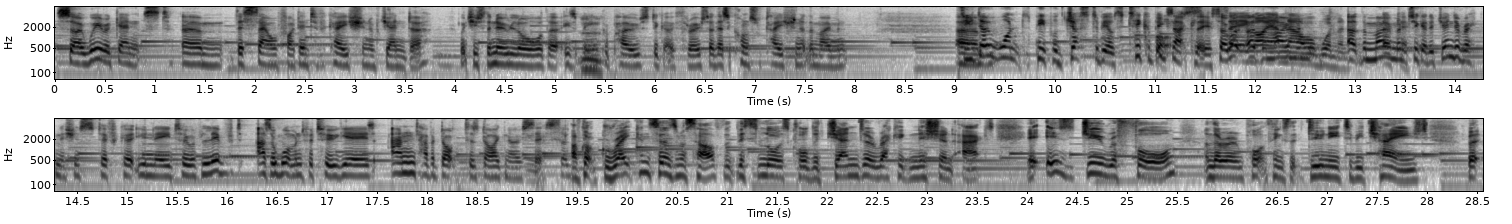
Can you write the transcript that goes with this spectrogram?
So we're against um, the self-identification of gender, which is the new law that is being Mm. proposed to go through. So there's a consultation at the moment. So you Um, don't want people just to be able to tick a box Exactly. So saying at, at I the am moment, now a woman. At the moment, Okay. to get a gender recognition certificate, you need to have lived as a woman for two years and have a doctor's diagnosis. So I've got great concerns myself that this law is called the Gender Recognition Act. It is due reform, and there are important things that do need to be changed. But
